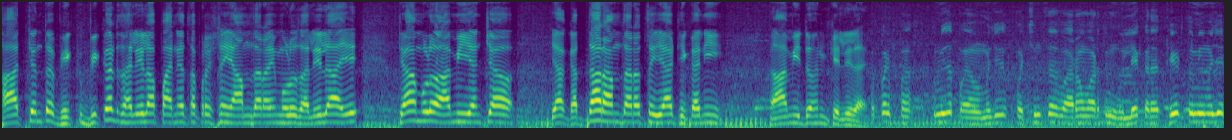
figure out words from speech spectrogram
हा अत्यंत भिक बिकट झालेला पाण्याचा प्रश्न या आमदारांमुळं झालेला आहे. त्यामुळं आम्ही यांच्या या गद्दार आमदाराचं या ठिकाणी आम्ही दहन केलेलं आहे. पण प- तुम्ही जर प- म्हणजे पश्चिमचा वारंवार तुम्ही उल्लेख करता थेट तुम्ही म्हणजे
